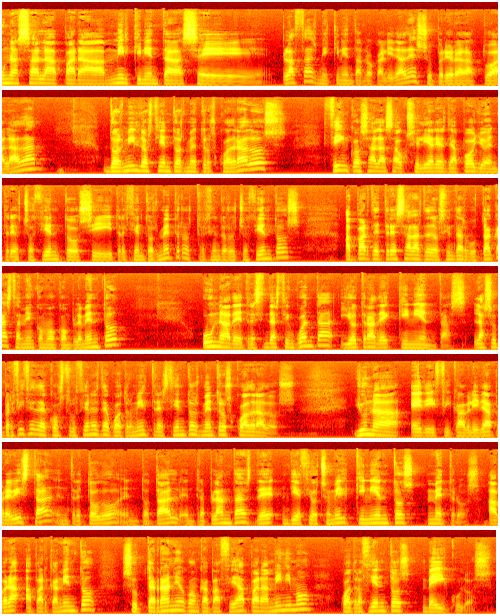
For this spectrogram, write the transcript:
una sala para 1.500 eh, plazas, 1.500 localidades, superior a la actual ADA, 2.200 metros cuadrados, cinco salas auxiliares de apoyo entre 800 y 300 metros, 300-800, aparte tres salas de 200 butacas también como complemento, una de 350 y otra de 500. La superficie de construcción es de 4.300 metros cuadrados y una edificabilidad prevista, entre todo, en total, entre plantas, de 18.500 metros. Habrá aparcamiento subterráneo con capacidad para mínimo 400 vehículos.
